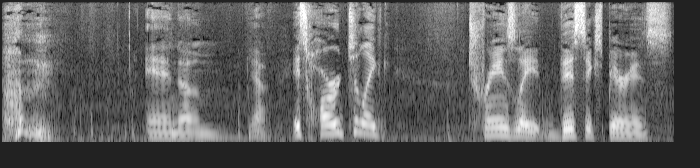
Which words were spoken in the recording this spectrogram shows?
and um yeah, it's hard to like translate this experience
